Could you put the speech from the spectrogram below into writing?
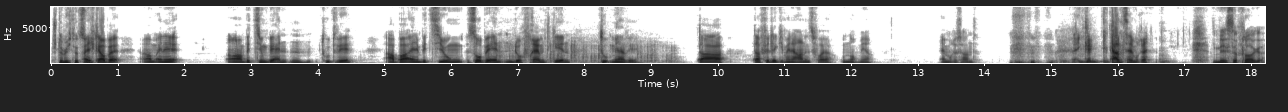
Stimme ich dazu. Weil ich glaube, ähm, eine äh, Beziehung beenden tut weh, aber eine Beziehung so beenden durch Fremdgehen tut mehr weh. Da, dafür lege ich meine Hand ins Feuer und noch mehr. Emres Hand. Ganz Emre. Nächste Frage.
